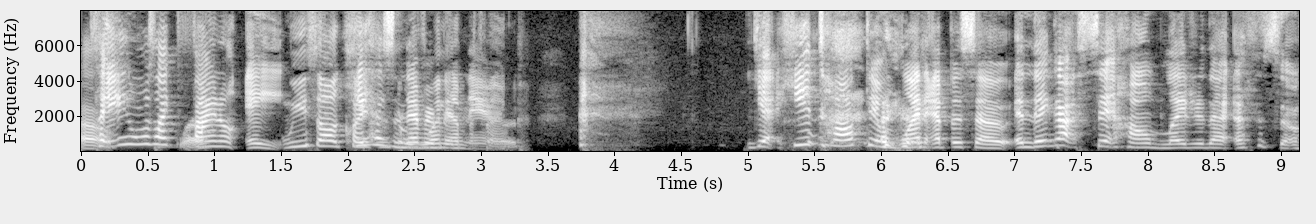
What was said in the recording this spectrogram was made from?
Oh, Clayton was like well. final eight. We saw Clayton has never one been there. Yeah, he talked in one episode and then got sent home later that episode.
